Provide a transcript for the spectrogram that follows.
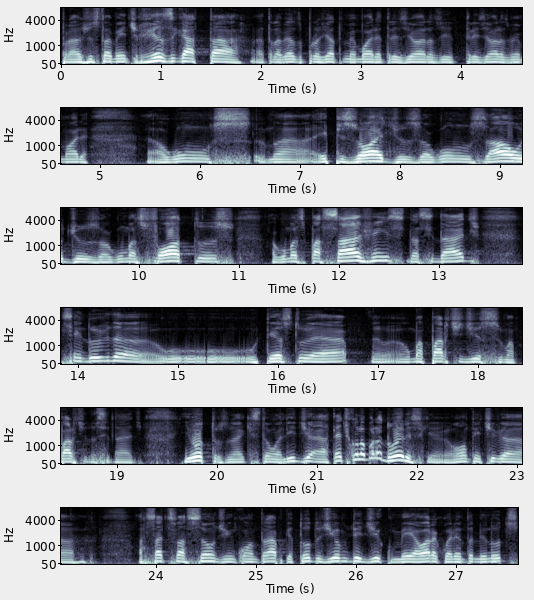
para justamente resgatar através do projeto Memória 13 horas e 13 horas Memória alguns na, episódios, alguns áudios, algumas fotos, algumas passagens da cidade. Sem dúvida, o, o, o, texto é, é uma parte disso, uma parte da cidade. E outros né, que estão ali, de, até de colaboradores, que ontem tive a, a satisfação de encontrar, porque todo dia eu me dedico meia hora, 40 minutos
